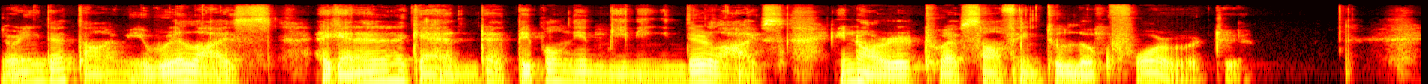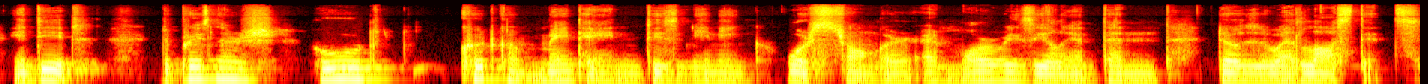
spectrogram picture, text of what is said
During that time, he realized again and again that people need meaning in their lives in order to have something to look forward to. Indeed, the prisoners who could maintain this meaning were stronger and more resilient than those who had lost it.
